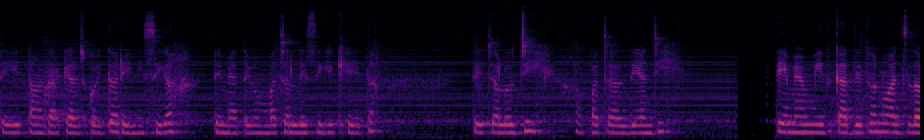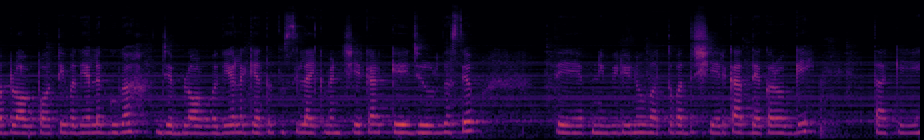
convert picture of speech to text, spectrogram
ਤੇ ਤਾਂ ਕਰਕੇ ਅੱਜ ਕੋਈ ਘਰੇ ਨਹੀਂ ਸੀਗਾ। ਤੇ ਮੈਂ ਤੇ ਮੰਮਾ ਚੱਲੇ ਸੀਗੇ ਖੇਤ। ਤੇ ਚਲੋ ਜੀ, ਆਪਾਂ ਚੱਲਦੇ ਆਂ ਜੀ। ਤੇ ਮੈਂ ਉਮੀਦ ਕਰਦੀ ਤੁਹਾਨੂੰ ਅੱਜ ਦਾ ਬਲੌਗ ਬਹੁਤ ਹੀ ਵਧੀਆ ਲੱਗੂਗਾ। ਜੇ ਬਲੌਗ ਵਧੀਆ ਲੱਗਿਆ ਤਾਂ ਤੁਸੀਂ ਲਾਈਕ ਕਮੈਂਟ ਸ਼ੇਅਰ ਕਰਕੇ ਜਰੂਰ ਦੱਸਿਓ ਤੇ ਆਪਣੀ ਵੀਡੀਓ ਨੂੰ ਵੱਧ ਤੋਂ ਵੱਧ ਸ਼ੇਅਰ ਕਰ ਦਿਆ ਕਰੋ ਅੱਗੇ ਤਾਂ ਕਿ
